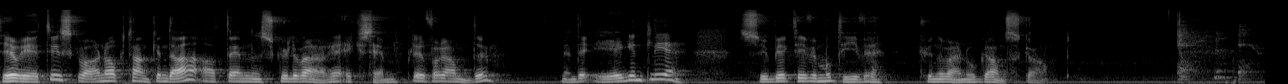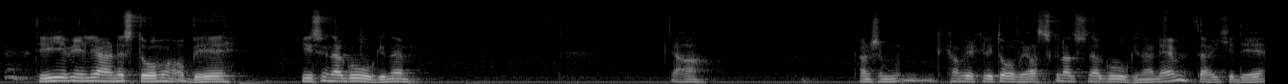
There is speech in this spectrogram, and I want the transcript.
Teoretisk var nok tanken da at den skulle være eksempler for andre, men det egentlige, subjektive motivet kunne være noe ganske annet. De vil gjerne stå og be i synagogene. Ja, kanskje det kan virke litt overraskende at synagogen er nevnt. Er ikke det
